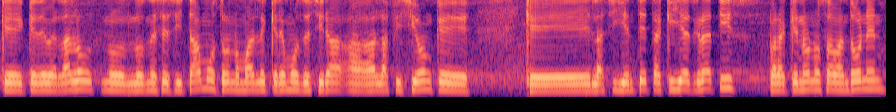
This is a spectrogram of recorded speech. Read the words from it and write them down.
que, que de verdad los, los, necesitamos. Nosotros nomás le queremos decir a, a, la afición que, que la siguiente taquilla es gratis para que no nos abandonen.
